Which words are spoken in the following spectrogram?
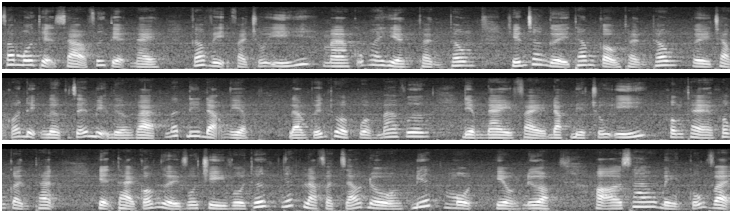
Pháp môn thiện xảo phương tiện này, các vị phải chú ý mà cũng hay hiền thần thông, khiến cho người tham cầu thần thông, người chẳng có định lực dễ bị lừa gạt, mất đi đạo nghiệp, làm quyến thuộc của ma vương. Điểm này phải đặc biệt chú ý, không thể không cẩn thận. Hiện tại có người vô trì vô thức, nhất là phật giáo đồ, biết một, hiểu nửa họ sao mình cũng vậy.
